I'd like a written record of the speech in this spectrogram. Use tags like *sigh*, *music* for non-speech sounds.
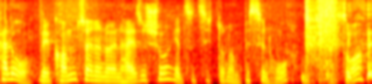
Hallo, willkommen zu einer neuen Heise-Show. Jetzt sitze ich doch noch ein bisschen hoch. *laughs* So.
